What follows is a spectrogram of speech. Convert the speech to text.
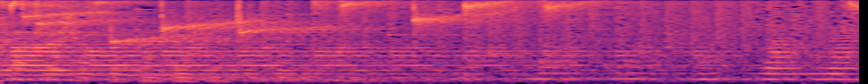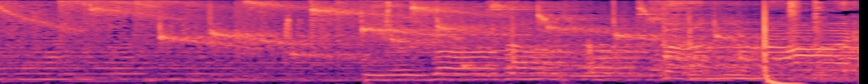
Feel love from your.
